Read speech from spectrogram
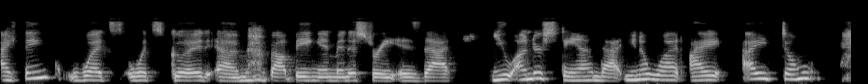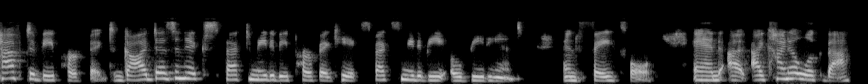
I think what's what's good um, about being in ministry is that you understand that you know what I I don't have to be perfect. God doesn't expect me to be perfect. He expects me to be obedient and faithful. And I, I kind of look back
